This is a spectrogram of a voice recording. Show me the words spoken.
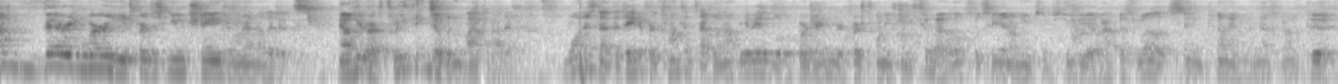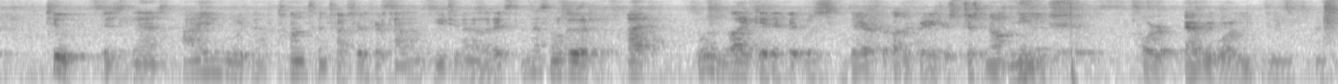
I'm very worried for this new change on analytics. Now here are three things I wouldn't like about it. One is that the data for content type will not be available before January 1st, 2022. I'll also see it on YouTube Studio app as well at the same time, and that's not good. Two is that I would have content types for the first time on YouTube Analytics, and that's not good. I would like it if it was there for other creators, just not me, or everyone, as the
